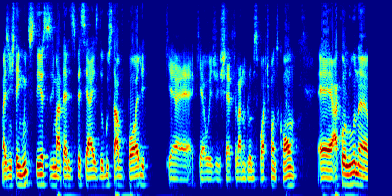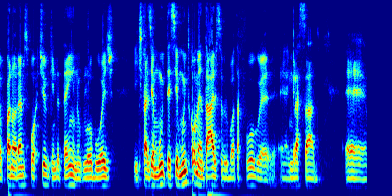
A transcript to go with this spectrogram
mas a gente tem muitos textos e matérias especiais do Gustavo Poli, que é, que é hoje chefe lá no Globoesporte.com, é, a coluna Panorama Esportivo, que ainda tem no Globo hoje, e que fazia muito, tecia muito comentário sobre o Botafogo, é, é engraçado. É,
